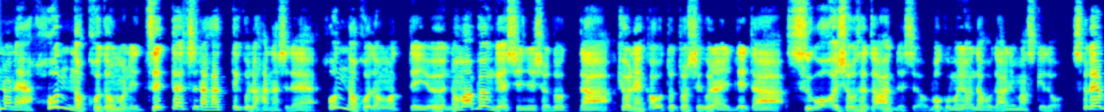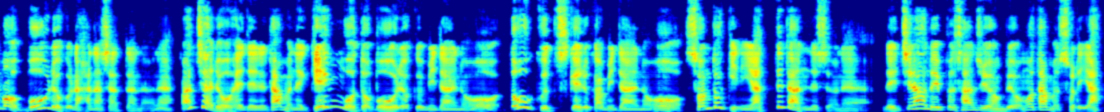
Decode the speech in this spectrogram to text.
のね、本の子供に絶対繋がってくる話で、本の子供っていう野間文芸新人賞取った、去年か一昨年ぐらいに出た、すごい小説あるんですよ。僕も読んだことありますけど、それも暴力の話だったんだよね。町屋良平でね、多分ね、言語と暴力みたいのをどうくっつけるかみたいのを、その時にやってたんですよね。で、1ラウンド1分34秒も多分それやっ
